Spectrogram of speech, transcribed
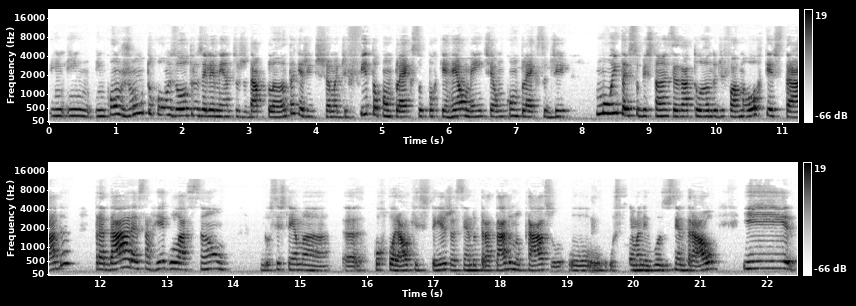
em, em, em, conjunto com os outros elementos da planta, que a gente chama de fitocomplexo, porque realmente é um complexo de muitas substâncias atuando de forma orquestrada para dar essa regulação do sistema uh, corporal que esteja sendo tratado, no caso, o, o sistema nervoso central. E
